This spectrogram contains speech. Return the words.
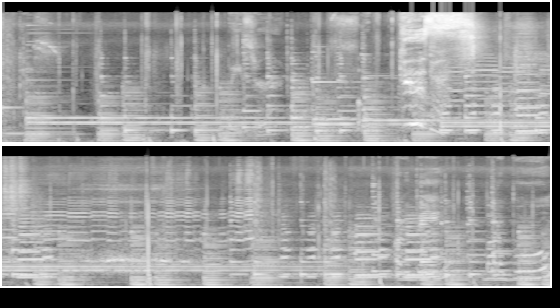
Focus. Laser. Focus! Bada bing. Bada boom.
